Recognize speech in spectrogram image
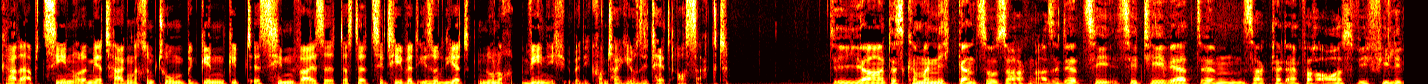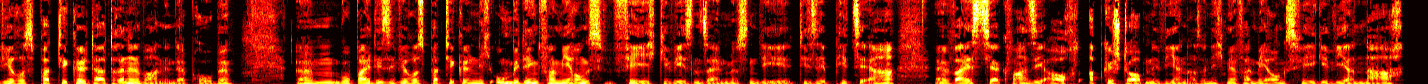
Gerade ab 10 oder mehr Tagen nach Symptombeginn gibt es Hinweise, dass der CT-Wert isoliert nur noch wenig über die Kontagiosität aussagt. Ja, das kann man nicht ganz so sagen. Also der CT-Wert ähm, sagt halt einfach aus, wie viele Viruspartikel da drinnen waren in der Probe ähm, wobei diese Viruspartikel nicht unbedingt vermehrungsfähig gewesen sein müssen. Die, diese PCR äh, weist ja quasi auch abgestorbene Viren, also nicht mehr vermehrungsfähige Viren nach,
